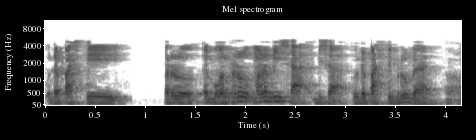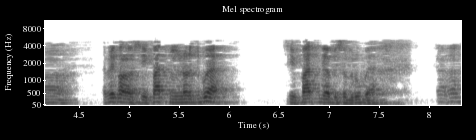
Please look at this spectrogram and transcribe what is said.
udah pasti perlu, eh bukan perlu, malah bisa, bisa, udah pasti berubah. Heeh. Tapi kalau sifat menurut gua, sifat gak bisa berubah. Heeh.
